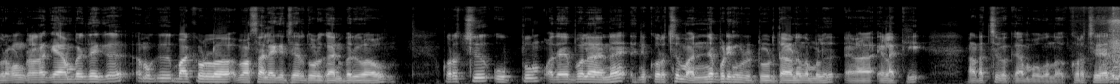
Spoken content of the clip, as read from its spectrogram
ബ്രൗൺ കളറൊക്കെ ആകുമ്പോഴത്തേക്ക് നമുക്ക് ബാക്കിയുള്ള മസാലയൊക്കെ ചേർത്ത് കൊടുക്കാൻ പരുവാവും. കുറച്ച് ഉപ്പും അതേപോലെ തന്നെ ഇനി കുറച്ച് മഞ്ഞപ്പൊടിയും കൂടി ഇട്ട് കൊടുത്താണ് നമ്മൾ ഇളക്കി അടച്ചു വെക്കാൻ പോകുന്നത്. കുറച്ച് നേരം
